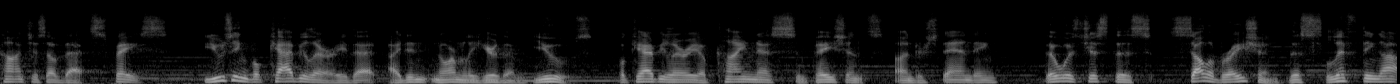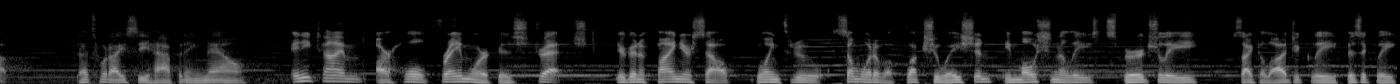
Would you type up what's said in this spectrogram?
conscious of that space using vocabulary that I didn't normally hear them use vocabulary of kindness and patience, understanding. There was just this celebration, this lifting up. That's what I see happening now. Anytime our whole framework is stretched, you're going to find yourself going through somewhat of a fluctuation emotionally, spiritually, psychologically, physically.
